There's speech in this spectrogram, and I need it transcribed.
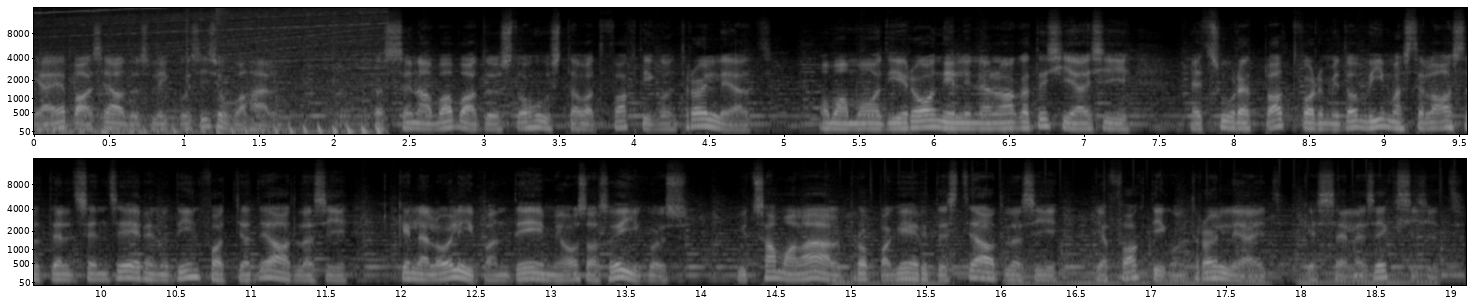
ja ebaseadusliku sisu vahel? kas sõnavabadust ohustavad faktikontrollijad? omamoodi irooniline on aga tõsiasi, et suured platvormid on viimastel aastatel tsenseerinud infot ja teadlasi, kellel oli pandeemia osas õigus, kuid samal ajal propageerides teadlasi ja faktikontrollijaid, kes selles eksisid.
